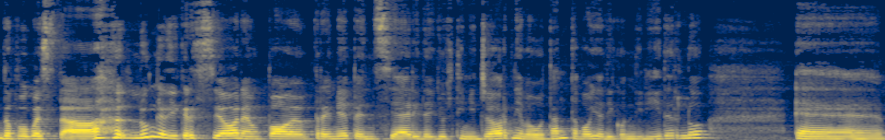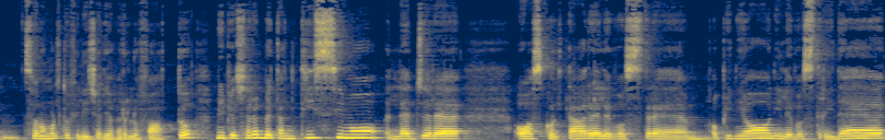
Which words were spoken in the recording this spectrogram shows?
dopo questa lunga digressione un po' tra i miei pensieri degli ultimi giorni, avevo tanta voglia di condividerlo e sono molto felice di averlo fatto. Mi piacerebbe tantissimo leggere o ascoltare le vostre opinioni, le vostre idee,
